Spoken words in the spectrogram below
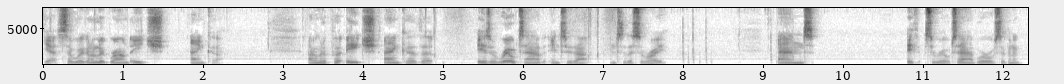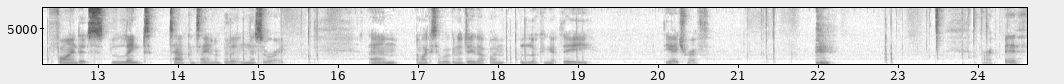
Yeah, so we're going to loop around each anchor. And we're going to put each anchor that is a real tab into that into this array. And if it's a real tab, we're also going to find its linked tab container and put it in this array. Um, and like I said, we're going to do that by looking at the the href. right, if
